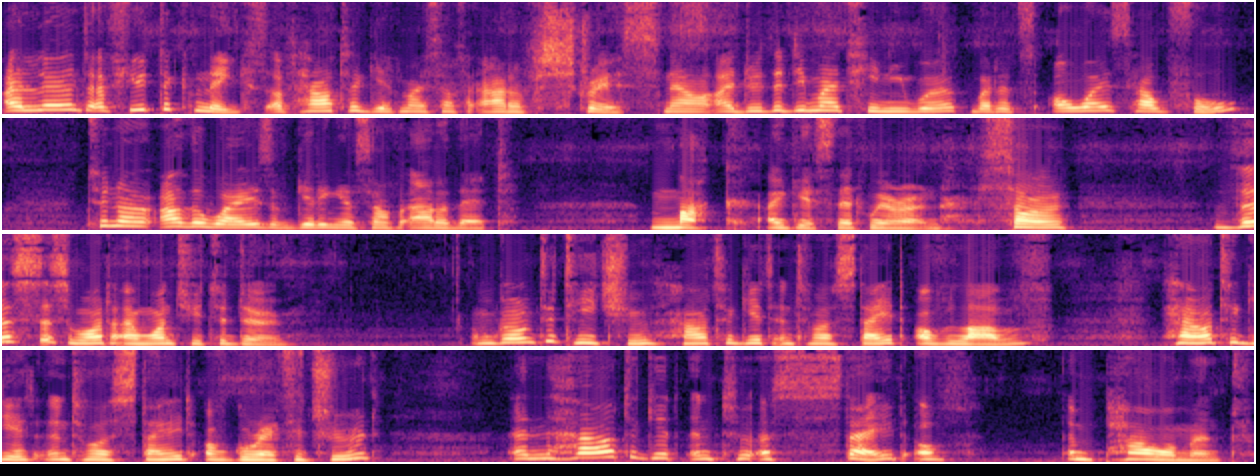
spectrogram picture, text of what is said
I learned a few techniques of how to get myself out of stress. Now, I do the Demartini work, but it's always helpful to know other ways of getting yourself out of that muck, I guess, that we're in. So, this is what I want you to do. I'm going to teach you how to get into a state of love, how to get into a state of gratitude, and how to get into a state of empowerment.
